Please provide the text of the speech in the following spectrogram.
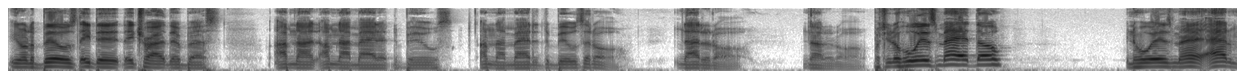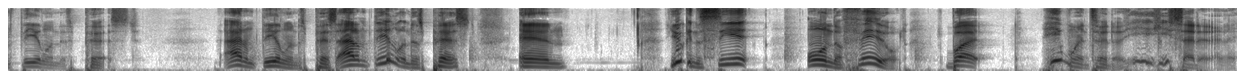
you know, the Bills, they did they tried their best. I'm not I'm not mad at the Bills. I'm not mad at the Bills at all. Not at all. Not at all. But you know who is mad though? You know who is mad? Adam Thielen is pissed. Adam Thielen is pissed. Adam Thielen is pissed and you can see it on the field. But he went to the he, he said it in an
